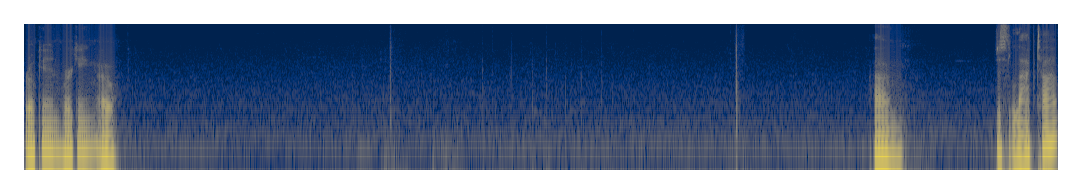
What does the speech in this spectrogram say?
Broken, working. Oh. Um, just laptop?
